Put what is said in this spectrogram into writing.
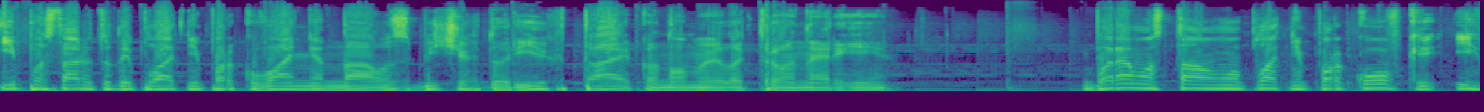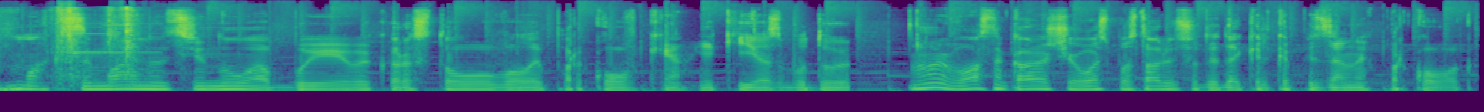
І поставлю туди платні паркування на узбіччях доріг та економію електроенергії. Беремо, ставимо платні парковки і максимальну ціну, аби використовували парковки, які я збудую. Ну і власне кажучи, ось поставлю сюди декілька підземних парковок.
